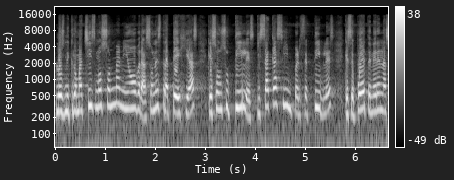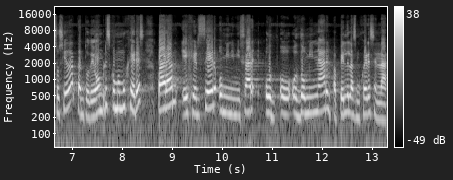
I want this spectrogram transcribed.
los micromachismos son maniobras, son estrategias que son sutiles, quizá casi imperceptibles, que se puede tener en la sociedad, tanto de hombres como mujeres, para ejercer o minimizar o, dominar el papel de las mujeres en la,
